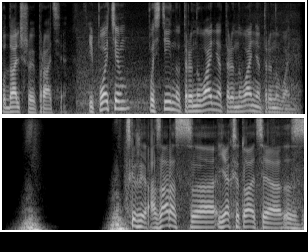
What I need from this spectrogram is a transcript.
подальшої праці. І потім постійно тренування, тренування, тренування. Скажи, а зараз е, як ситуація з,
